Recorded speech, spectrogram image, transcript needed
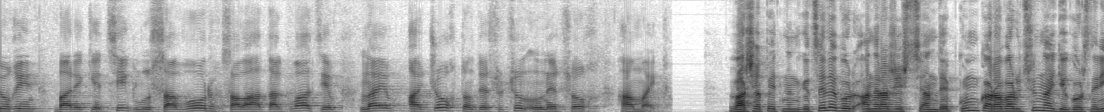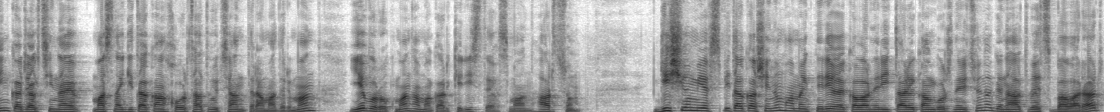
գյուղին, բարեկեցիկ, լուսավոր, սալահատակված եւ նաեւ աճող տնտեսություն ունեցող համայնք։ Վարչապետն ընդգծել է, որ անհրաժեշտության դեպքում կառավարությունն այգեգործներին կաջակցի նաև մասնագիտական խորհրդատվության տրամադրման եւ ռոկման համակարգերի ստեղծման հարցում։ Գիշիում եւ Սպիտակաշենում համայնքների ղեկավարների տարեկան գործունեությունը գնահատվեց բավարար,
